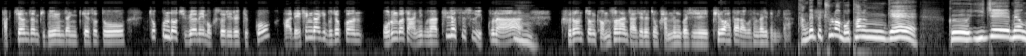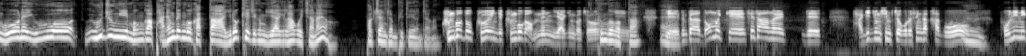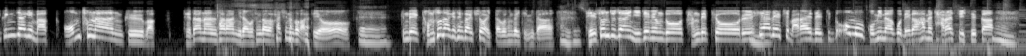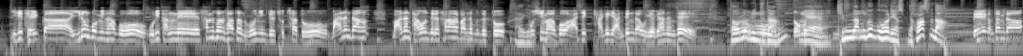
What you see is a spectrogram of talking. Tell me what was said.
박지원 전 비대위원장님께서도 조금 더 주변의 목소리를 듣고 아 내 생각이 무조건 옳은 것은 아니구나 틀렸을 수도 있구나 음. 그런 좀 겸손한 자세를 좀 갖는 것이 필요하다라고 생각이 됩니다. 당 대표 출마 못하는 게 그 이재명 의원의 의원 의중이 뭔가 반영된 것 같다 이렇게 지금 이야기를 하고 있잖아요. 박지원 전 비대위원장은 근거도 그거에 이제 근거가 없는 이야기인 거죠. 근거가 예. 없다. 예, 그러니까 너무 이렇게 세상을 이제 자기 중심적으로 생각하고 음. 본인이 굉장히 막 엄청난 그 막 대단한 사람이라고 생각을 하시는 것 같아요. 예. 근데 겸손하게 생각할 필요가 있다고 생각이 됩니다. 알겠습니다. 대선 주자인 이재명도 당 대표를 음. 해야 될지 말아야 될지 너무 고민하고 내가 하면 잘할 수 있을까 음. 이게 될까 이런 고민하고 우리 당내 삼선 사선 의원님들조차도 많은 당 많은 당원들의 사랑을 받는 분들도 알겠습니다. 고심하고 아직 자격이 안 된다고 이야기하는데 더불어민주당 너무- 너무 예. 지났습니다. 김남국 의원이었습니다. 고맙습니다. 네 감사합니다.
